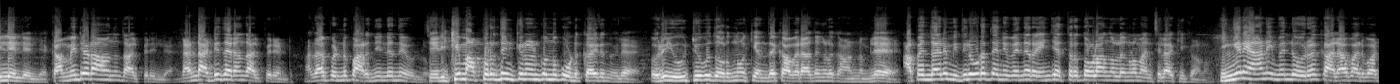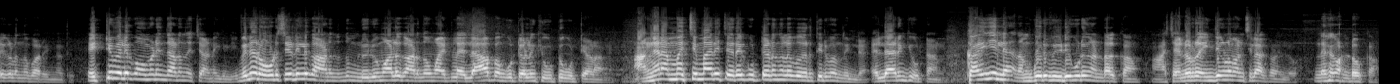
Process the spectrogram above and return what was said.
ഇല്ല ഇല്ല ഇല്ല. കമ്മിറ്റഡ് ആവാൻ താല്പര്യമില്ല. രണ്ട് അടി തരാൻ താല്പര്യമുണ്ട്. അതാ പെണ്ണ് പറഞ്ഞില്ലെന്നേ ഉള്ളൂ. ശരിക്കും അപ്പുറത്ത് എനിക്ക് എനിക്കൊന്ന് കൊടുക്കായിരുന്നു അല്ലേ ഒരു യൂട്യൂബ് തുറന്നു നോക്കി എന്തൊക്കെ അപരാധങ്ങൾ കാണണം അല്ലേ അപ്പൊ എന്തായാലും ഇതിലൂടെ തന്നെ ഇവന്റെ റേഞ്ച് എത്രത്തോളാന്നുള്ള നിങ്ങൾ മനസ്സിലാക്കി കാണും ഇങ്ങനെയാണ് ഇവന്റെ ഓരോ കലാപരിപാടികൾ എന്ന് പറയുന്നത്. ഏറ്റവും വലിയ കോമഡി എന്താണെന്ന് വെച്ചാണെങ്കിൽ ഇവന് റോഡ് സൈഡിൽ കാണുന്നതും ലുലുമാൾ കാണുന്നതുമായിട്ടുള്ള എല്ലാ പെൺകുട്ടികളും ക്യൂട്ട് കുട്ടികളാണ്. അങ്ങനെ അമ്മച്ചിമാര് ചെറിയ കുട്ടികളെന്നുള്ള വേർതിരിവൊന്നുമില്ല എല്ലാവരും ക്യൂട്ടാണ് കഴിഞ്ഞില്ല നമുക്കൊരു വീഡിയോ കൂടി കണ്ടാക്കാം ആശാന്റെ റേഞ്ചുകൾ മനസ്സിലാക്കണമല്ലോ എന്തായാലും കണ്ടോക്കാം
